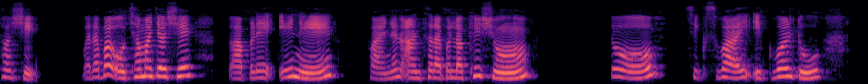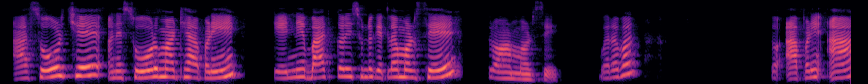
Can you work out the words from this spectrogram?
થશે. બરાબર? ઓછામાં જશે. તો આપણે એને ફાઇનલ આન્સર આપણે લખીશું. તો સિક્સ વાય ઇક્વલ ટુ આ સોળ છે અને સોળમાંથી આપણે ટેનને બાદ કરીશું તો કેટલા મળશે? ત્રણ મળશે. બરાબર? આપણે આ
